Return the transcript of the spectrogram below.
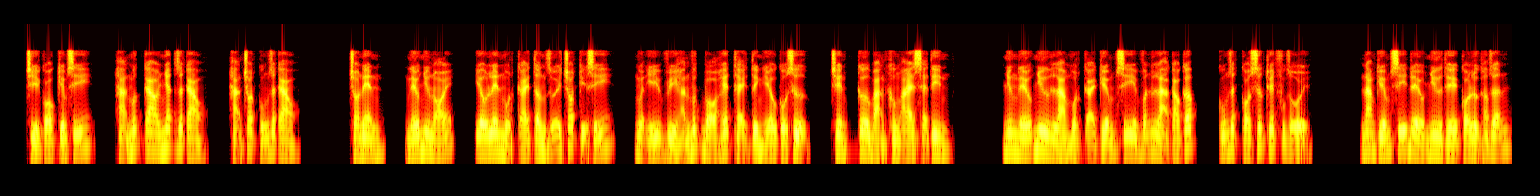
Chỉ có kiếm sĩ hạn mức cao nhất rất cao, hạn chót cũng rất cao. Cho nên, nếu như nói, yêu lên một cái tầng dưới chót kỵ sĩ, nguyện ý vì hắn vứt bỏ hết thể tình yêu cố sự, trên cơ bản không ai sẽ tin. Nhưng nếu như là một cái kiếm sĩ vẫn là cao cấp, cũng rất có sức thuyết phục rồi. Nam kiếm sĩ đều như thế có lực hấp dẫn,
